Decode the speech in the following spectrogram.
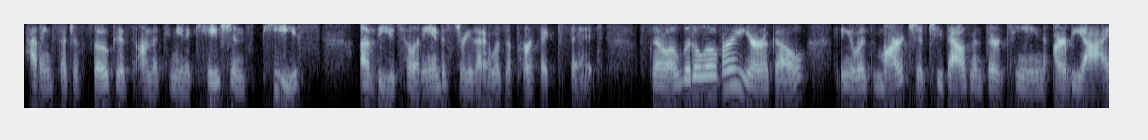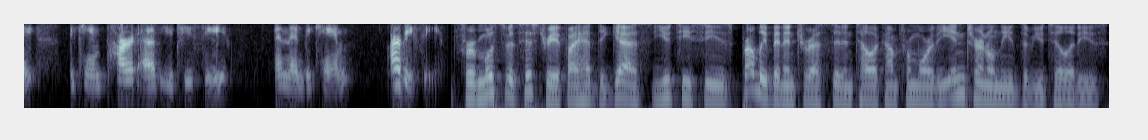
having such a focus on the communications piece of the utility industry that it was a perfect fit. So a little over a year ago, I think it was March of 2013, RBI became part of UTC and then became RBC. For most of its history, if I had to guess, UTC has probably been interested in telecom for more the internal needs of utilities.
